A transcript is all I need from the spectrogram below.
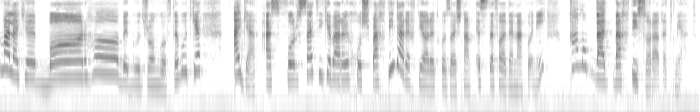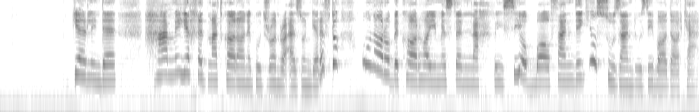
ملکه بارها به گودرون گفته بود که اگر از فرصتی که برای خوشبختی در اختیارت گذاشتم استفاده نکنی غم و بدبختی سراغت میاد. گرلینده همه خدمتکاران گودرون رو از اون گرفت و اونا رو به کارهایی مثل نخریسی و بافندگی و سوزندوزی وادار کرد.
